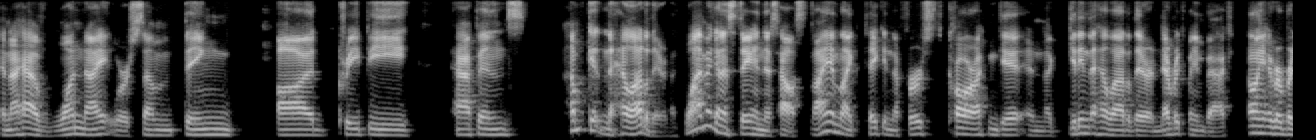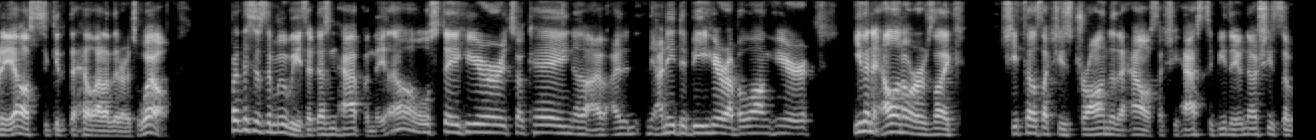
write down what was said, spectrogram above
And I have one night where something odd, creepy happens. I'm getting the hell out of there. Like, why am I going to stay in this house? I am like taking the first car I can get and like getting the hell out of there and never coming back, telling everybody else to get the hell out of there as well but this is the movies. It doesn't happen. They oh, we'll stay here. It's okay. You know, I, I I need to be here. I belong here. Even Eleanor is like she feels like she's drawn to the house, like she has to be there. Though she's a,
